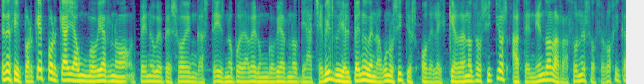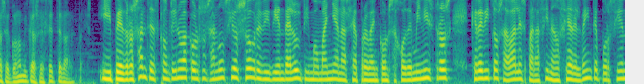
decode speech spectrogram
Es decir, ¿por qué porque haya un gobierno PNV-PSOE en Gasteiz no puede haber un gobierno de H. Bildu y el PNV en algunos sitios o de la izquierda en otros sitios atendiendo a las razones sociológicas, económicas, etcétera del país? Y Pedro Sánchez continúa con sus anuncios sobre vivienda. El último mañana se aprueba en Consejo de Ministros créditos avales para financiar el 20%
